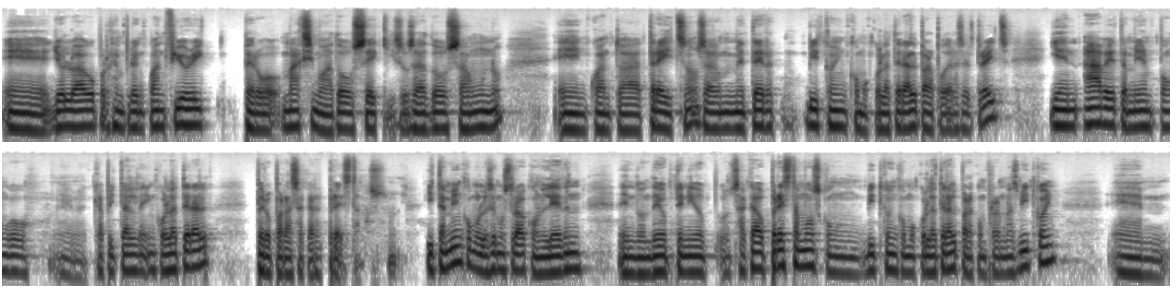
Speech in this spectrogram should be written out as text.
Eh, yo lo hago, por ejemplo, en Quant Fury, pero máximo a 2x, o sea, 2 a 1 en cuanto a trades. O sea, meter Bitcoin como colateral para poder hacer trades. Y en AVE también pongo eh, capital en colateral, pero para sacar préstamos. Y también como les he mostrado con Leden, en donde he obtenido, sacado préstamos con Bitcoin como colateral para comprar más Bitcoin Em,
